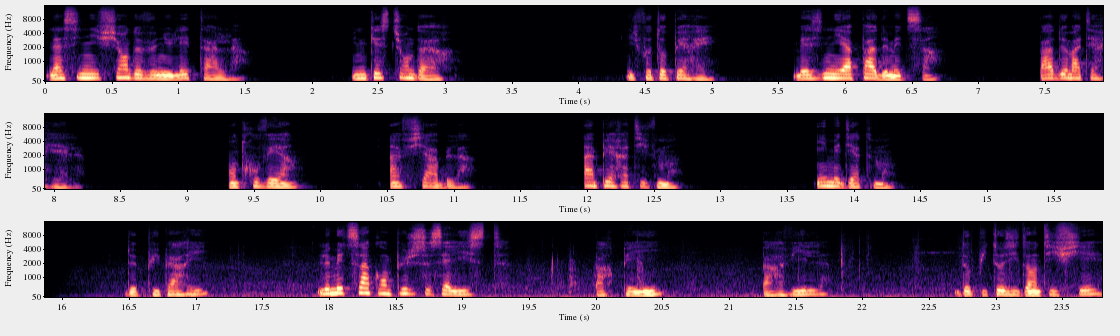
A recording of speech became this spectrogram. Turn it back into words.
L'insignifiant devenu létal. Une question d'heure. Il faut opérer, mais il n'y a pas de médecin, pas de matériel. En trouver un, infiable, impérativement, immédiatement. Depuis Paris, le médecin compulse ses listes, par pays, par ville, d'hôpitaux identifiés,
